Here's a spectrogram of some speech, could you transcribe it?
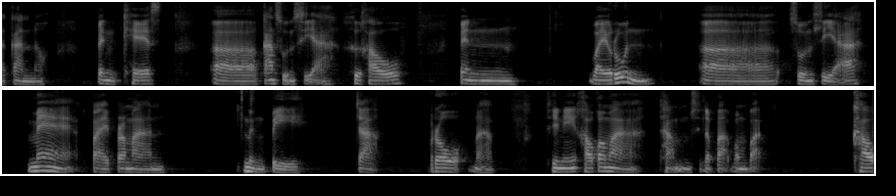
ละกันเนาะเป็นเคสเอ่อการสูญเสียคือเขาเป็นวัยรุ่นเอ่อสูญเสียแม่ไปประมาณหนึ่งปีจากโรคนะครับ ทีนี้เขาก็มาทำศิลปะบำบัดเขา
